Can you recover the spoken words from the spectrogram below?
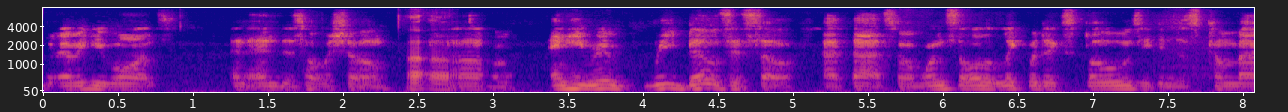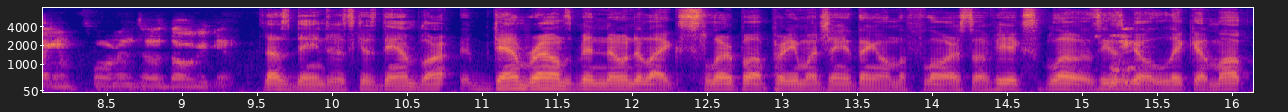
whatever he wants and end this whole show. Uh-oh. Um, and he re- rebuilds himself at that. So once all the liquid explodes, he can just come back and form into a dog again. That's dangerous cuz Dan Bla- Dan Brown's been known to like slurp up pretty much anything on the floor. So if he explodes, he's going to lick him up.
